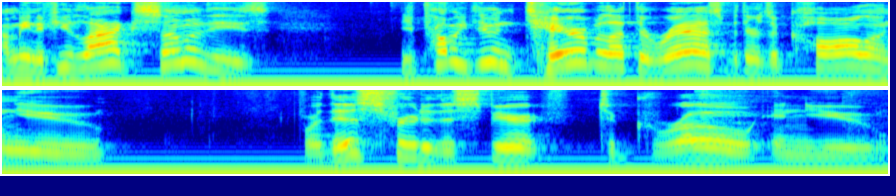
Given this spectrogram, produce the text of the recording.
I mean, if you lack some of these, you're probably doing terrible at the rest, but there's a call on you for this fruit of the Spirit to grow in you.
